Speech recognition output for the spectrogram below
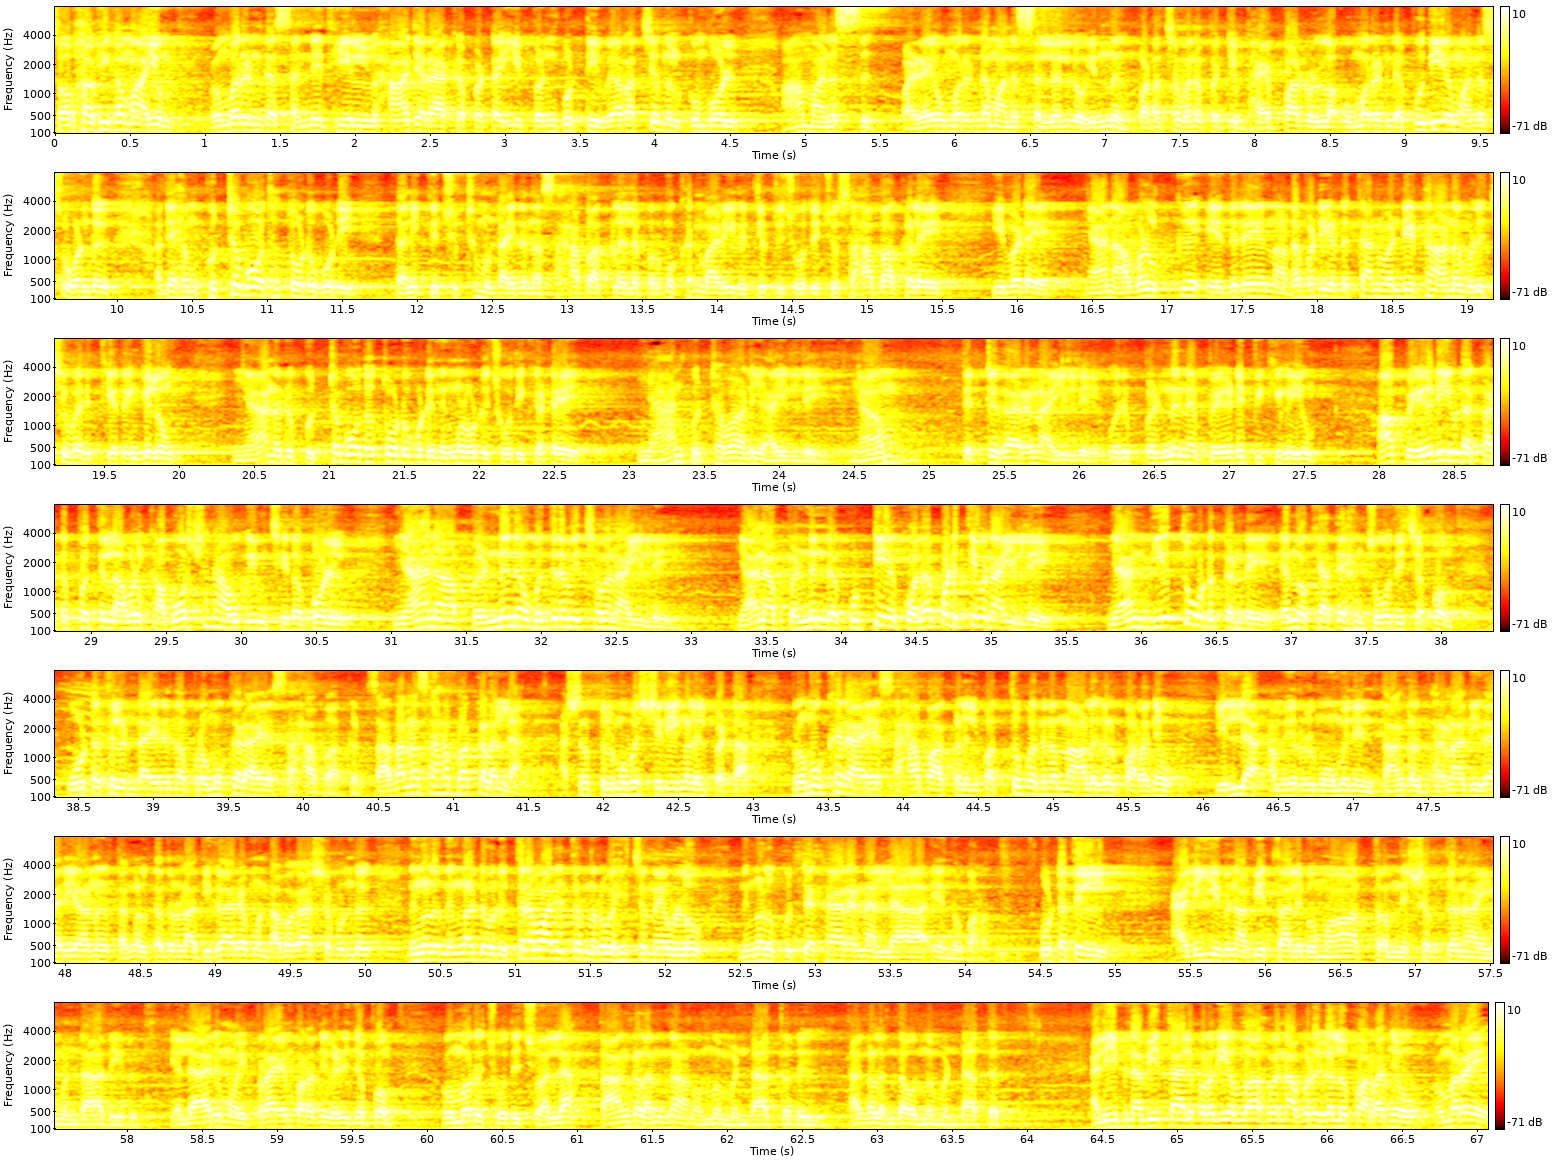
സ്വാഭാവികമായും ഉമറിന്റെ സന്നിധിയിൽ ഹാജരാക്കപ്പെട്ട ഈ പെൺകുട്ടി വിറച്ചു നിൽക്കുമ്പോൾ ആ മനസ്സ് പഴയ ഉമറിന്റെ മനസ്സല്ലല്ലോ ഇന്ന് പടച്ചവനെപ്പറ്റി ഭയപ്പാടുള്ള ഉമറിന്റെ പുതിയ മനസ്സുകൊണ്ട് അദ്ദേഹം കുറ്റബോധത്തോടുകൂടി തനിക്ക് ചുറ്റുമുണ്ടായിരുന്ന സഹാബാക്കളിലെ പ്രമുഖന്മാരെ ഇരുത്തിട്ട് ചോദിച്ചു സഹാബാക്കളെ ഇവിടെ ഞാൻ അവൾക്ക് എതിരെ നടപടിയെടുക്കാൻ വേണ്ടിയിട്ടാണ് വിളിച്ചു വരുത്തിയതെങ്കിലും ഞാനൊരു കൂടി നിങ്ങളോട് ചോദിക്കട്ടെ? ഞാൻ കുറ്റവാളിയായില്ലേ ഞാൻ തെറ്റുകാരനായില്ലേ? ഒരു പെണ്ണിനെ പേടിപ്പിക്കുകയും ആ പേടിയുടെ കടുപ്പത്തിൽ അവൾക്ക് അബോർഷനാവുകയും ചെയ്തപ്പോൾ ഞാൻ ആ പെണ്ണിനെ ഉപദ്രവിച്ചവനായില്ലേ? ഞാൻ ആ പെണ്ണിന്റെ കുട്ടിയെ കൊലപ്പെടുത്തിയവനായില്ലേ? ഞാൻ ദിയത്ത് കൊടുക്കണ്ടേ? എന്നൊക്കെ അദ്ദേഹം ചോദിച്ചപ്പം കൂട്ടത്തിലുണ്ടായിരുന്ന പ്രമുഖരായ സഹാബാക്കൾ സാധാരണ സഹാബാക്കളല്ല അഷ്റത്തുൽ മുബശ്ശരീങ്ങളിൽപ്പെട്ട പ്രമുഖരായ സഹാബാക്കളിൽ പത്ത് പതിനൊന്ന് ആളുകൾ പറഞ്ഞു ഇല്ല അമീറുൽ മോമിനിൻ താങ്കൾ ഭരണാധികാരിയാണ് താങ്കൾക്ക് അതിനുള്ള അധികാരമുണ്ട് അവകാശമുണ്ട് നിങ്ങൾ നിങ്ങളുടെ ഒരു ഉത്തരവാദിത്തം നിർവഹിച്ചെന്നേ ഉള്ളൂ നിങ്ങൾ കുറ്റക്കാരനല്ല എന്ന് പറഞ്ഞു. കൂട്ടത്തിൽ അലിബിൻ അബി താലിബ് മാത്രം നിശബ്ദനായി മിണ്ടാതിരുന്നു. എല്ലാവരും അഭിപ്രായം പറഞ്ഞു കഴിഞ്ഞപ്പം ഉമർ ചോദിച്ചു അല്ല താങ്കൾ എന്താണ് ഒന്നും മിണ്ടാത്തത്? താങ്കൾ എന്താ ഒന്നും മിണ്ടാത്തത്? അലീബിൻ അബി താലിബ് റതി അള്ളാഹുൻ അവറുകൾ പറഞ്ഞു ഉമറെ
